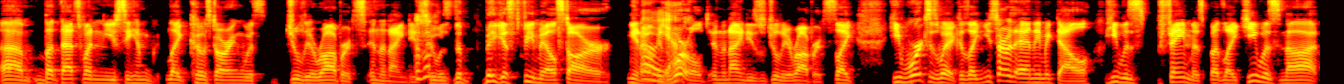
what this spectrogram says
Um, but that's when you see him like co-starring with Julia Roberts in the '90s, Mhm. who was the biggest female star, you know, Oh, in yeah. the world in the '90s was Julia Roberts. Like he works his way because like you start with Andie MacDowell. He was famous, but like he was not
